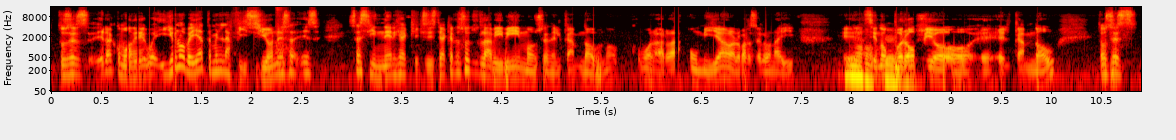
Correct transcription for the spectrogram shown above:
Entonces, era como de, güey, y yo no veía también la afición, esa, esa sinergia que existía, que nosotros la vivimos en el Camp Nou, ¿no? Como la verdad humillaron al Barcelona ahí, eh, haciendo propio eh, el Camp Nou. Entonces,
